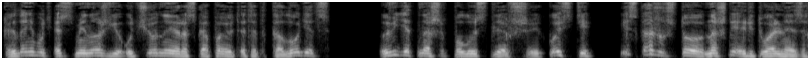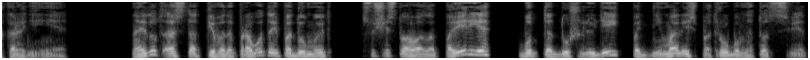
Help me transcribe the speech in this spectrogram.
Когда-нибудь осьминожьи ученые раскопают этот колодец, увидят наши полуистлевшие кости и скажут, что нашли ритуальное захоронение. Найдут остатки водопровода и подумают, существовало поверье, будто души людей поднимались по трубам на тот свет.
